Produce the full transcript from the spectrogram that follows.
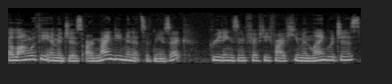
Along with the images are 90 minutes of music, greetings in 55 human languages,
